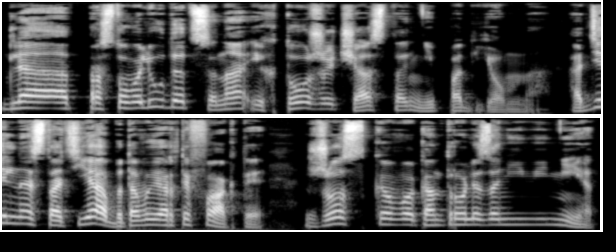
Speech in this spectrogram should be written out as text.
Для простого люда цена их тоже часто неподъемна. Отдельная статья «Бытовые артефакты». Жесткого контроля за ними нет.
